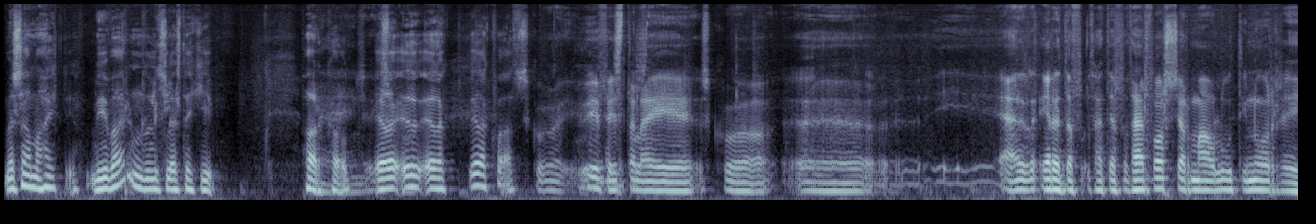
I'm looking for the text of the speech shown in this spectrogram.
með sama hætti. Við værum nú líklegast ekki parkátt eða, eða, eða, eða hvað? Sko, í fyrsta lagi sko uh, er, er þetta, þetta er, það er forsjármál út í Nóri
